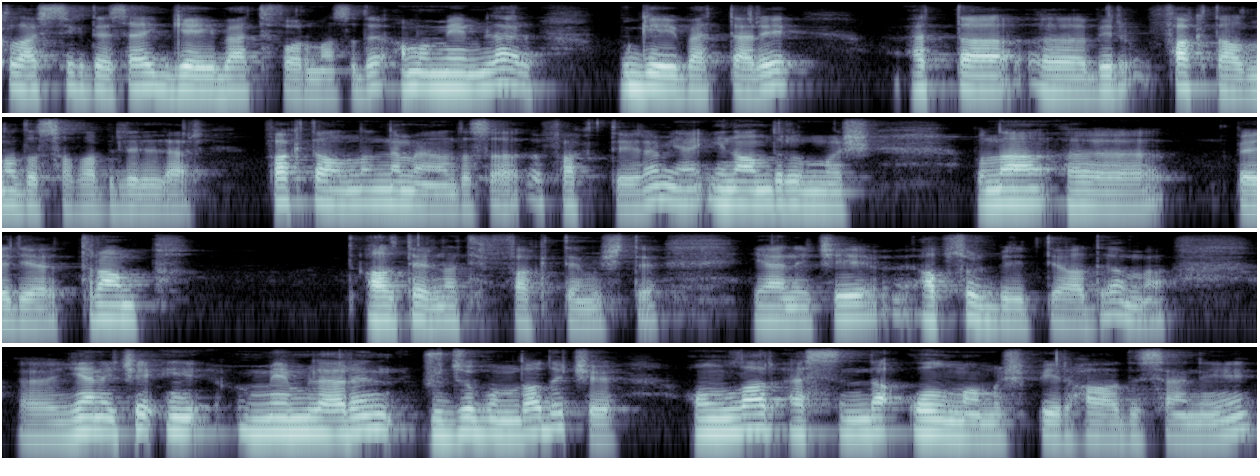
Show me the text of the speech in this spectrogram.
klassik desək qeybət formasıdır. Amma memlər bu qeybətləri hətta bir fakt halına da sala bilirlər. Fakt halına nə mənada fakt deyirəm? Yəni inandırılmış buna belə deyək, Trump alternativ fakt demişdi. Yəni ki, absurd bir iddiadır, amma e, yəni ki, memlərin gücü bundadır ki, onlar əslində olmamış bir hadisəni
